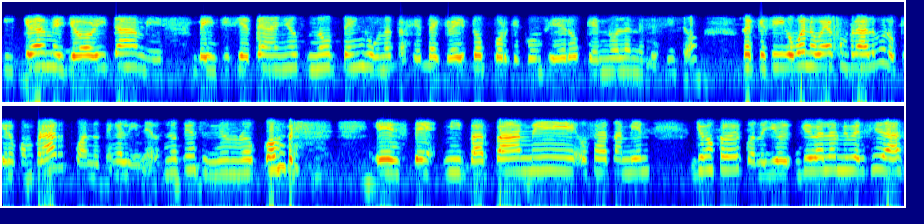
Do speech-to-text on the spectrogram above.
y créanme, yo ahorita a mis 27 años no tengo una tarjeta de crédito porque considero que no la necesito. O sea, que si digo, bueno, voy a comprar algo, lo quiero comprar cuando tenga el dinero. Si no tienes el dinero, no lo compres. Este, mi papá me, o sea, también, yo me acuerdo de cuando yo, yo iba a la universidad,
